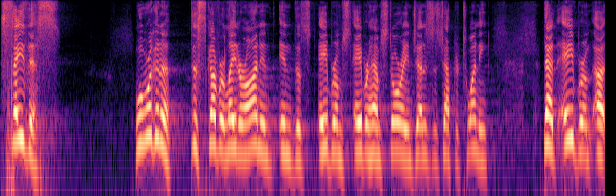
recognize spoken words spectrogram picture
say this? Well, we're going to discover later on in, in this Abram's, Abraham's story in Genesis chapter 20 that Abram, uh,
